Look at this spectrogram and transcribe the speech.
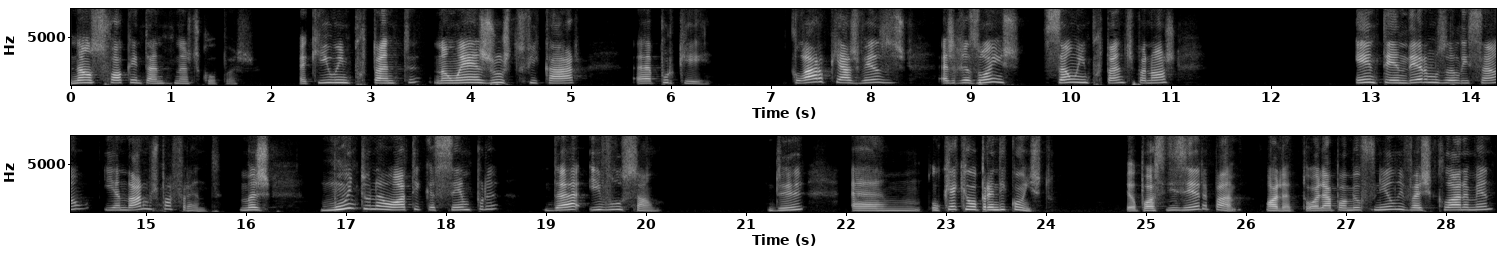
Não se foquem tanto nas desculpas. Aqui o importante não é justificar uh, porquê. Claro que às vezes as razões são importantes para nós entendermos a lição e andarmos para a frente, mas muito na ótica sempre da evolução de um, o que é que eu aprendi com isto. Eu posso dizer, pá, olha, estou a olhar para o meu funil e vejo claramente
